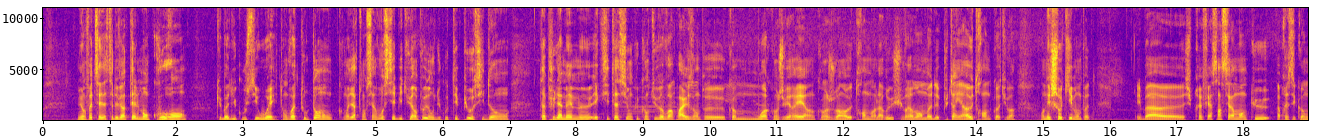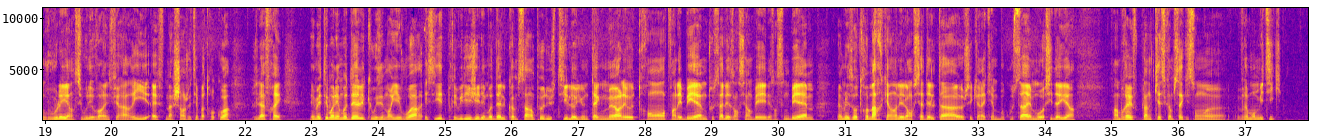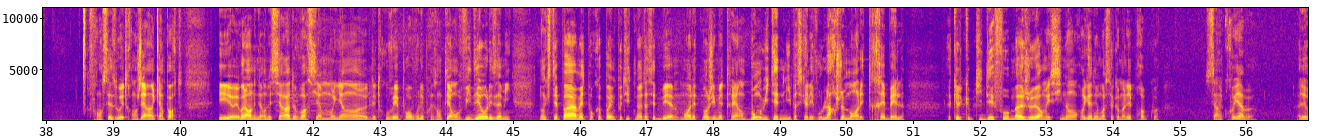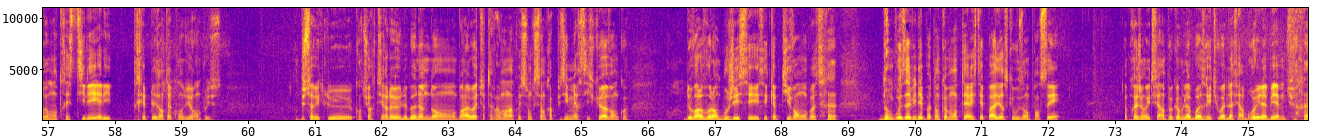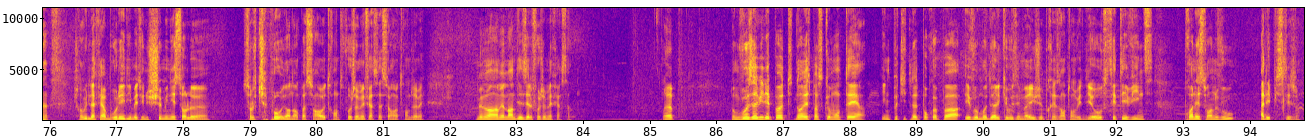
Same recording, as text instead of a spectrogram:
Mais en fait, ça, devient tellement courant que bah, du coup, c'est ouais, t'en vois tout le temps. Donc, on va dire, ton cerveau s'y habitue un peu. Donc, du coup, t'es plus aussi dans t'as plus la même euh, excitation que quand tu vas voir par exemple euh, comme moi quand je verrai quand je vois un E30 dans la rue, je suis vraiment en mode putain il y a un E30 quoi tu vois. On est choqué mon pote. Et bah euh, je préfère sincèrement que après c'est comme vous voulez hein, si vous voulez voir une Ferrari F machin je sais pas trop quoi, je la ferai. Mais mettez-moi les modèles que vous aimeriez voir, essayez de privilégier les modèles comme ça un peu du style Youngtimer, les E30, enfin les BM, tout ça, les anciens les anciennes BM, même les autres marques, hein, les Lancia Delta, je sais qu'il y en a qui aiment beaucoup ça et moi aussi d'ailleurs. Enfin bref, plein de caisses comme ça qui sont euh, vraiment mythiques, françaises ou étrangères, hein, qu'importe. Et euh, voilà, on, essaiera de voir s'il y a moyen euh, de les trouver pour vous les présenter en vidéo, les amis. Donc n'hésitez pas à mettre pourquoi pas une petite note à cette BM. Moi honnêtement, j'y mettrais un bon 8,5 parce qu'elle vaut largement, elle est très belle. A quelques petits défauts majeurs, mais sinon, regardez-moi ça comme elle est propre, quoi. C'est incroyable. Elle est vraiment très stylée, elle est très plaisante à conduire en plus. En plus, avec le quand tu retires le, bonhomme dans, la voiture, t'as vraiment l'impression que c'est encore plus immersif qu'avant, quoi. De voir le volant bouger, c'est captivant, mon pote. Donc, vos avis, les potes, en commentaire. N'hésitez pas à dire ce que vous en pensez. Après, j'ai envie de faire un peu comme la boiserie, tu vois, de la faire brûler, la BM, tu vois. j'ai envie de la faire brûler d'y mettre une cheminée sur le, sur le capot. Non, non, pas sur un E30. Faut jamais faire ça sur un E30, jamais. Même un, même un diesel, faut jamais faire ça. Hop. Donc, vos avis, les potes, dans l'espace commentaire une petite note pourquoi pas, et vos modèles que vous aimeriez que je présente en vidéo. C'était Vince, prenez soin de vous, allez pisse les gens.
